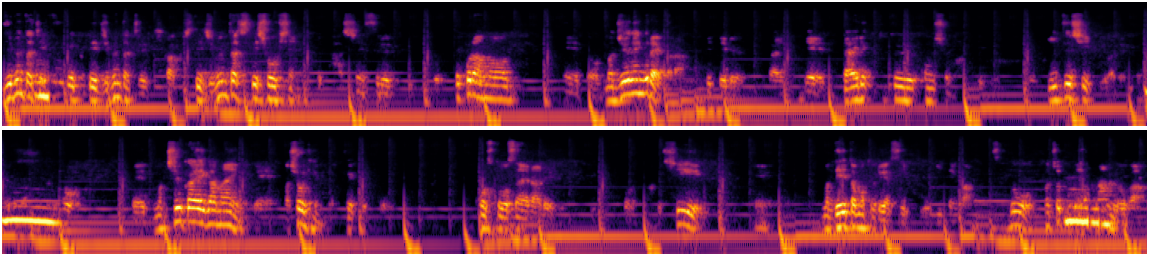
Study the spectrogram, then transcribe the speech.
自分たちで作って、自分たちで企画して、自分たちで消費者に発信する。で、これあの、えーとまあ、10年ぐらいから出てる概念で、ダイレクトトゥコンシューマーっていう B2C って言われるんですけど、えーとまあ、仲介がないので、まあ、商品も結構コストを抑えられるっていうところもあるし、えーまあ、データも取りやすいっていう利点があるんですけど、まあ、ちょっとね、うん販路が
